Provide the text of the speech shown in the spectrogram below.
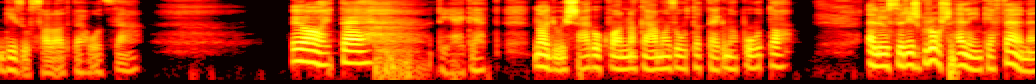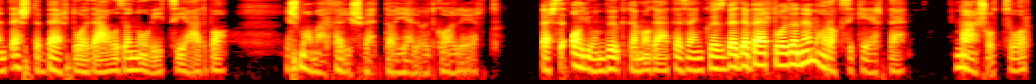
Gizu szaladt be hozzá. Jaj, te, liegett, nagy újságok vannak ám azóta tegnap óta. Először is Gros Helénke felment este Bertoldához a novíciádba, és ma már fel is vette a jelölt gallért. Persze agyon bőgte magát ezen közbe, de Bertolda nem haragszik érte. Másodszor.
